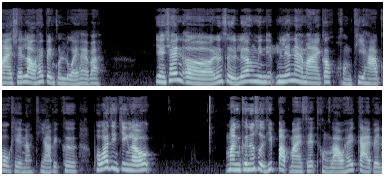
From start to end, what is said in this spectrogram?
mindset เราให้เป็นคนรวยใช่ปะอย่างเช่น เออหนังสือเรื่องMillionaire Mind ก็ของ T. Harv ก็โอเคนะ T. Harv คือเพราะว่าจริง ๆ แล้ว มันคือหนังสือที่ปรับ mindset ของเราให้กลายเป็น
